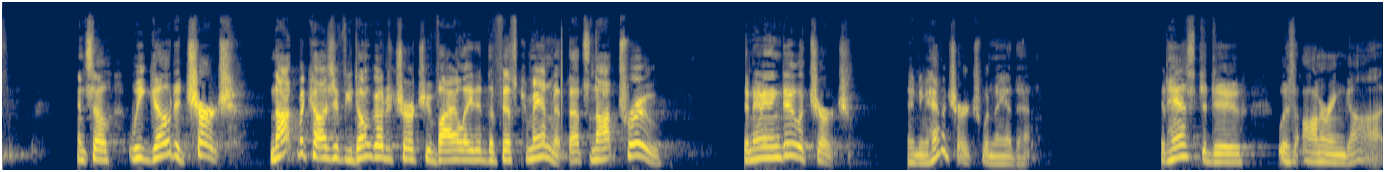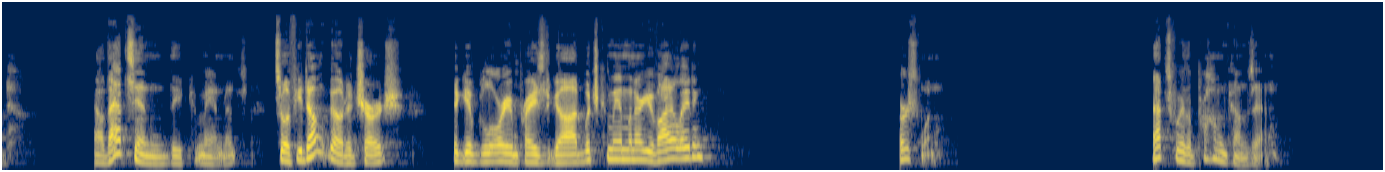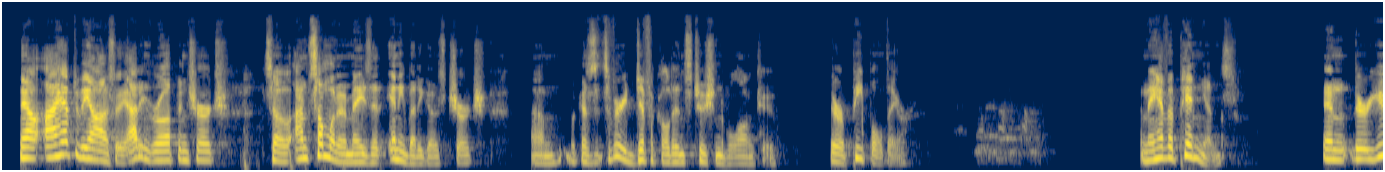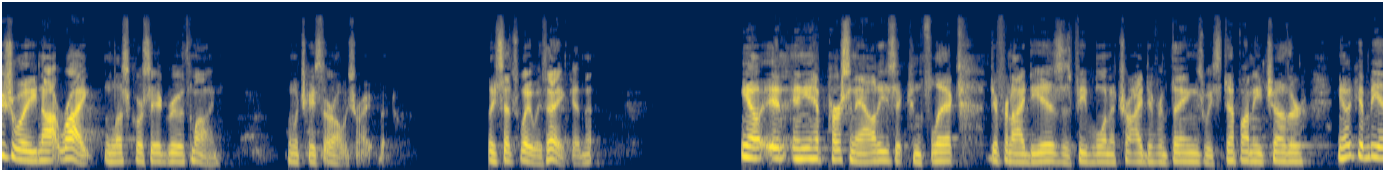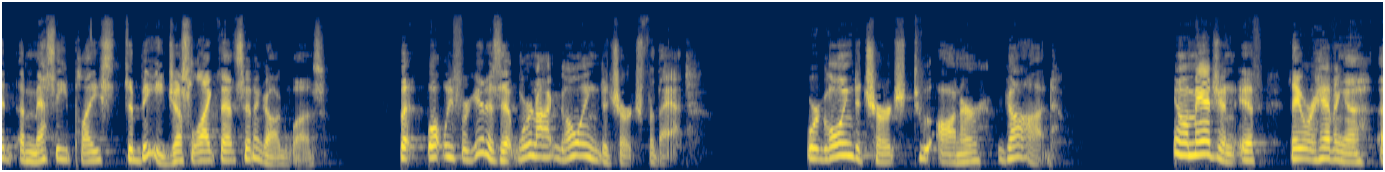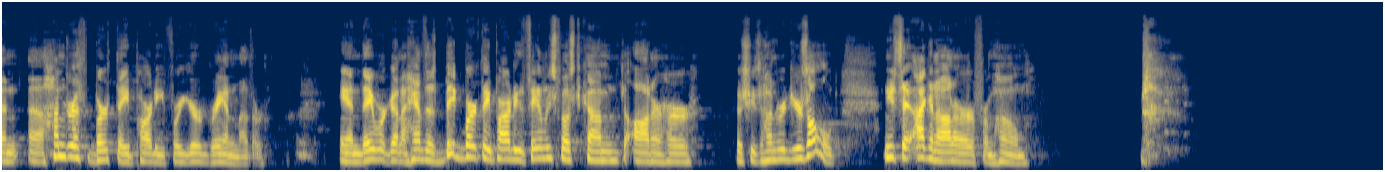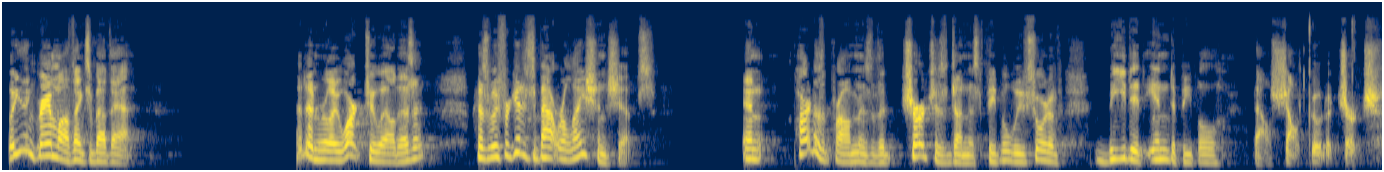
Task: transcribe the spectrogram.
And so we go to church not because if you don't go to church, you violated the fifth commandment. That's not true. Didn't anything to do with church. They didn't even have a church when they had that. It has to do with honoring God. Now, that's in the commandments. So if you don't go to church to give glory and praise to God, which commandment are you violating? First one. That's where the problem comes in. Now, I have to be honest with you. I didn't grow up in church, so I'm somewhat amazed that anybody goes to church um, because it's a very difficult institution to belong to. There are people there, and they have opinions, and they're usually not right unless, of course, they agree with mine. In which case, they're always right, but at least that's the way we think, isn't it? You know, and, and, you have personalities that conflict, different ideas as people want to try different things. We step on each other. You know, it can be a, a messy place to be, just like that synagogue was. But what we forget is that we're not going to church for that. We're going to church to honor God. You know, imagine if they were having a, a, a hundredth birthday party for your grandmother, And they were going to have this big birthday party. The family's supposed to come to honor her because she's 100 years old. And you say, I can honor her from home. what do you think grandma thinks about that? That doesn't really work too well, does it? Because we forget it's about relationships. And part of the problem is the church has done this to people. We've sort of beat it into people, thou shalt go to church.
